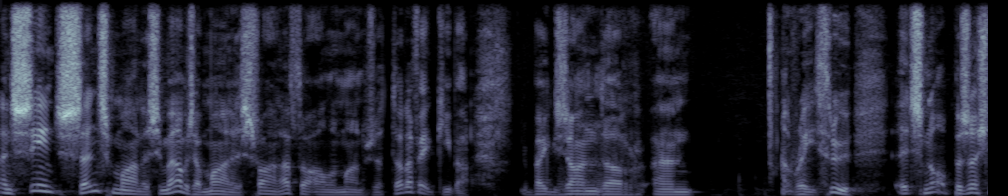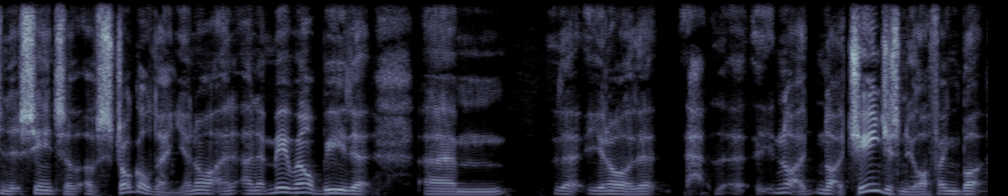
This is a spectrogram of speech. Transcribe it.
and since since Mannus, I, mean, I was a Mannus fan. I thought Alan Mannus was a terrific keeper. Big Zander and right through. It's not a position that Saints have, have struggled in, you know, and, and, it may well be that. Um, that you know that uh, not a, not a changes in the offing, but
